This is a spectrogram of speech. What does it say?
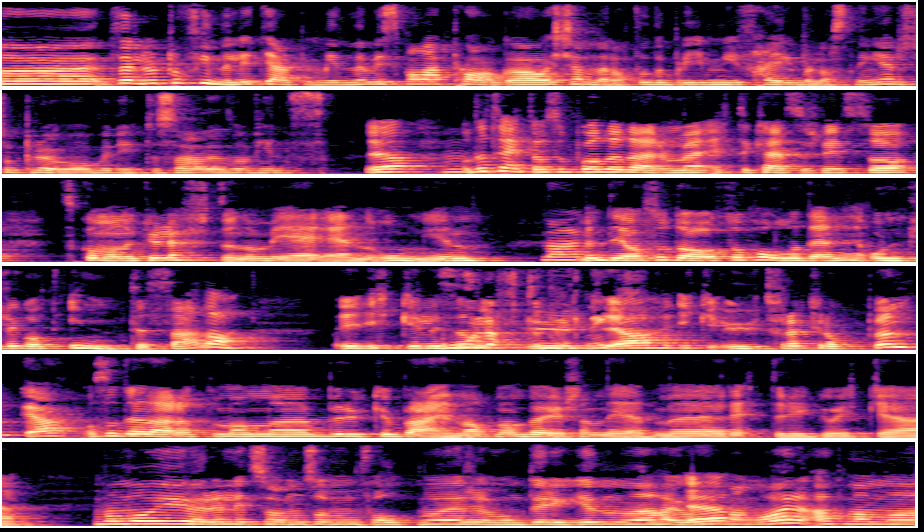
det er lurt å finne litt hjelpemidler hvis man er plaga og kjenner at det blir mye feilbelastninger. Så prøve å benytte seg av det som fins. Ja, og det tenkte jeg også på det der med etter keisersnitt så skal man jo ikke løfte noe mer enn ungen. Nei. Men det også da også holde den ordentlig godt inntil seg, da. Ikke liksom God løfteteknikk. Ut, ja, ikke ut fra kroppen. Ja. Også det der at man eh, bruker beina, at man bøyer seg ned med rett rygg og ikke Man må jo gjøre litt sånn som folk med vondt i ryggen har gjort Ja. i mange år. At man må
